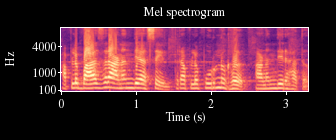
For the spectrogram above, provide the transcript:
आपलं बाळ जर आनंदी असेल तर आपलं पूर्ण घर आनंदी राहतं.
